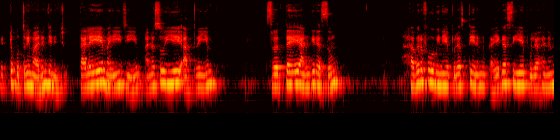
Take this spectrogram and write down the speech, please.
എട്ട് പുത്രിമാരും ജനിച്ചു. കലയെ മരീചിയും അനസൂയയെ അത്രിയും ശ്രദ്ധയെ അങ്കിരസും ഹബർഫൂവിനെ പുലസ്ത്യനും കൈകസിയെ പുലഹനും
